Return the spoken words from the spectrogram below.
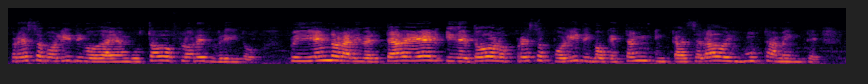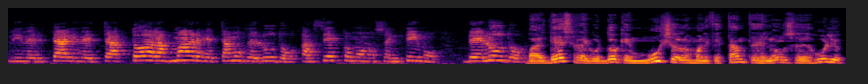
preso político Dayan Gustavo Flores Brito, pidiendo la libertad de él y de todos los presos políticos que están encarcelados injustamente. Libertad, libertad. Todas las madres estamos de luto, así es como nos sentimos de luto. Valdés recordó que muchos de los manifestantes del 11 de julio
